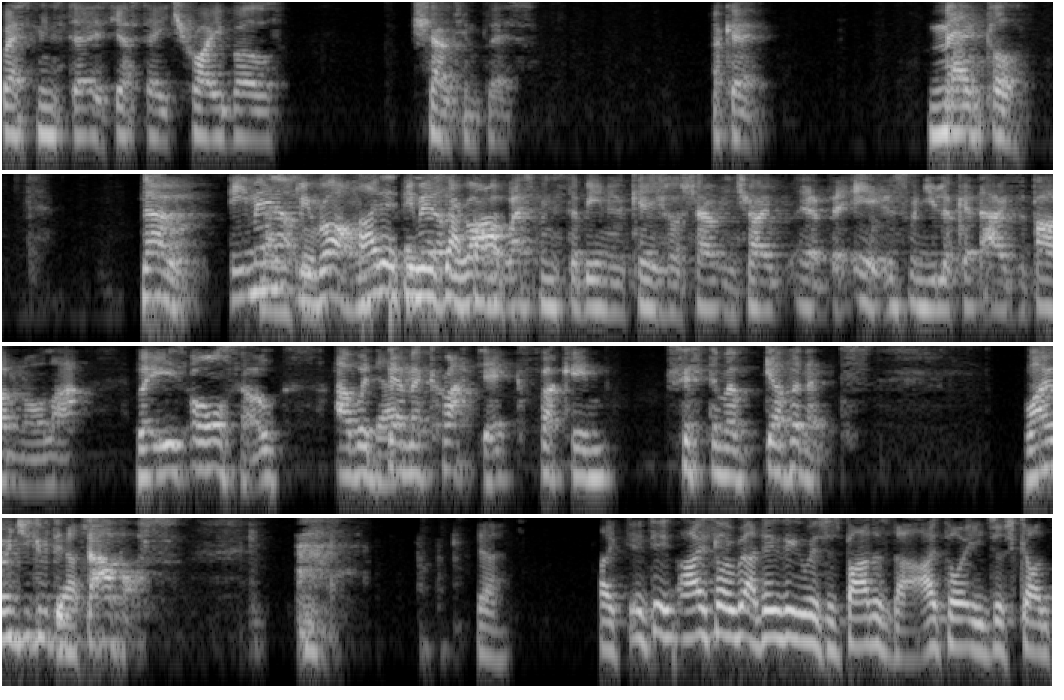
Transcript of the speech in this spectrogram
Westminster is just a tribal shouting place. Okay. Mental. No, he may not be wrong. I didn't he may not be wrong bad. at Westminster being an occasional shouting tribe. It is when you look at the House of Parliament and all that. But it's also our Yeah. democratic fucking system of governance. Why would you give it to Yes. Davos? Yeah. Like it, it- I thought, I didn't think it was as bad as that. I thought he'd just gone.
